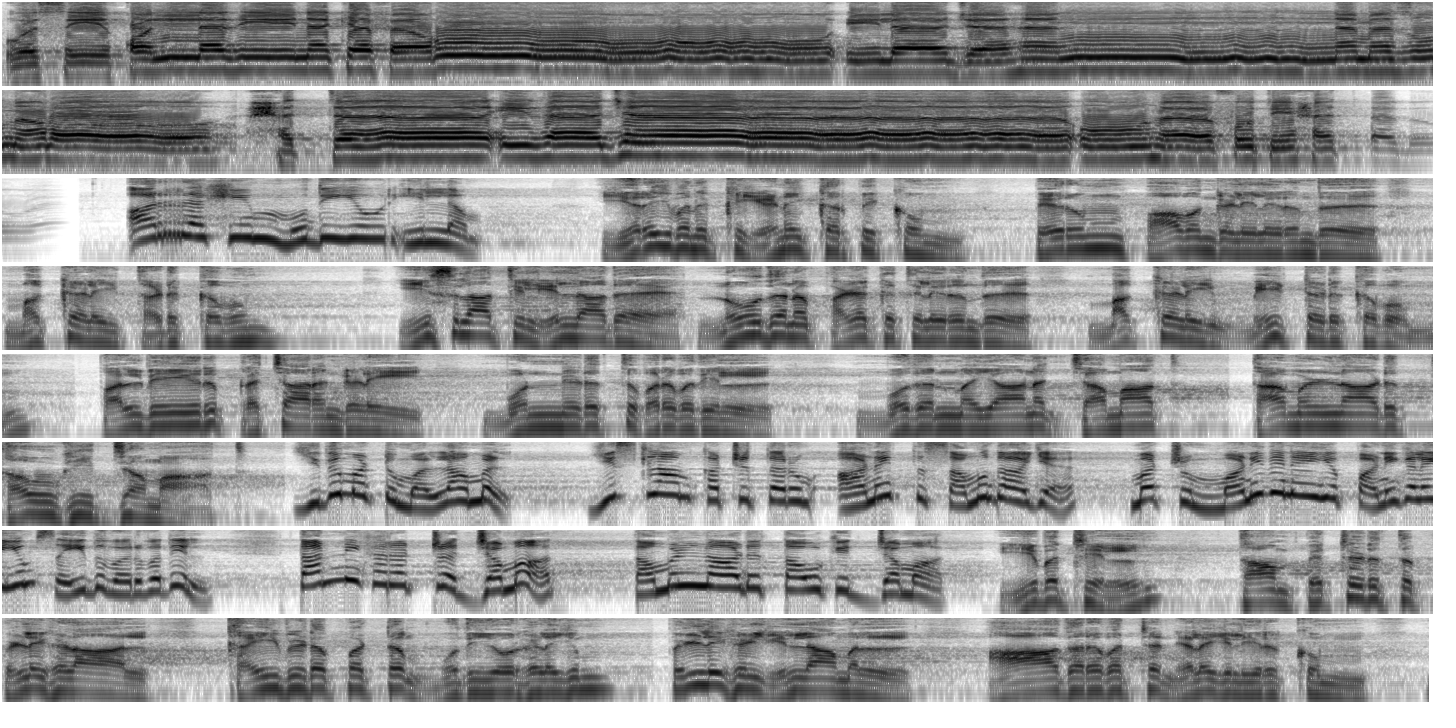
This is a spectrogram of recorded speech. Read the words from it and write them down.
وسيق الذين كفروا إلى جهنم زمرا حتى إذا جاءوها فتحت أبواب அர் ரஹீம் முதியோர் இல்லம் இறைவனுக்கு இணை கற்பிக்கும் பெரும் பாவங்களிலிருந்து மக்களை தடுக்கவும் இஸ்லாத்தில் இல்லாத நூதன பழக்கத்திலிருந்து மக்களை மீட்டெடுக்கவும் பல்வேறு பிரச்சாரங்களை முன்னெடுத்து வருவதில் முதன்மையான ஜமாத் தமிழ்நாடு தௌஹீத் ஜமாத். இது மட்டுமல்லாமல் இஸ்லாம் கற்றுத்தரும் அனைத்து சமுதாய மற்றும் மனிதநேய பணிகளையும் செய்து வருவதில் தன்னிகரற்ற ஜமாத் தமிழ்நாடு தௌஹித் ஜமாத். இவற்றில் தாம் பெற்றெடுத்த பிள்ளைகளால் கைவிடப்பட்ட முதியோர்களையும் பிள்ளைகள் இல்லாமல் ஆதரவற்ற நிலையில் இருக்கும்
